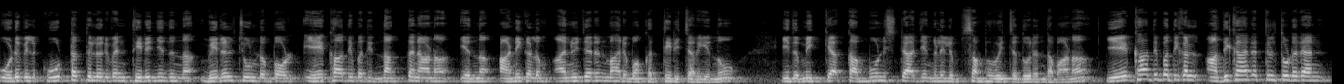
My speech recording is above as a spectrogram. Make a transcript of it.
ഒടുവിൽ കൂട്ടത്തിലൊരുവൻ തിരിഞ്ഞു നിന്ന് വിരൽ ചൂണ്ടുമ്പോൾ ഏകാധിപതി നഗ്നനാണ് എന്ന് അണികളും അനുചരന്മാരുമൊക്കെ തിരിച്ചറിയുന്നു. ഇത് മിക്ക കമ്മ്യൂണിസ്റ്റ് രാജ്യങ്ങളിലും സംഭവിച്ച ദുരന്തമാണ്. ഏകാധിപതികൾ അധികാരത്തിൽ തുടരാൻ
